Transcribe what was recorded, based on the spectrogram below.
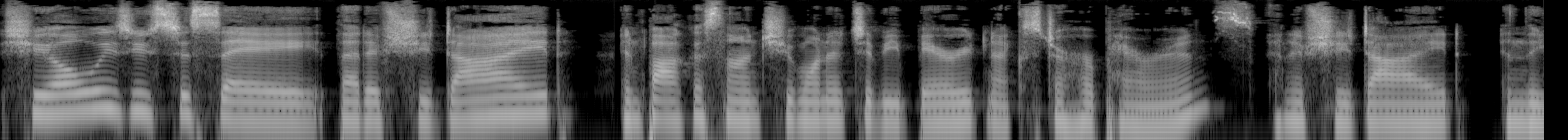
she always used to say that if she died in Pakistan, she wanted to be buried next to her parents. And if she died in the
